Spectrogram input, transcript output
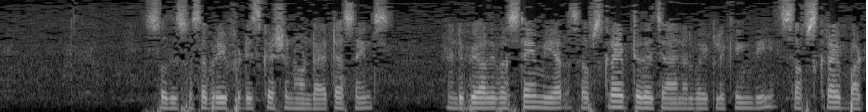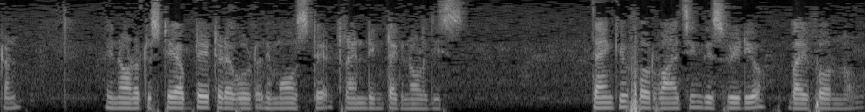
So this was a brief discussion on data science and if you are the first time here subscribe to the channel by clicking the subscribe button in order to stay updated about the most trending technologies. Thank you for watching this video. Bye for now.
